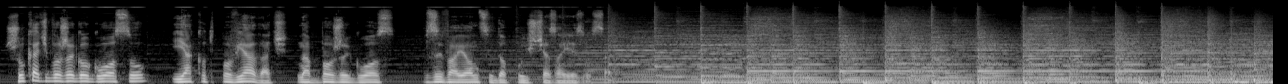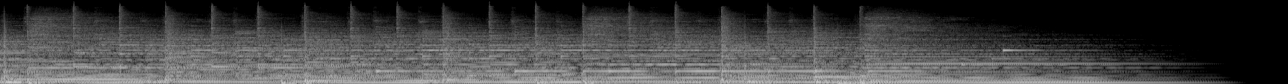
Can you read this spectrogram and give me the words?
szukać Bożego głosu i jak odpowiadać na Boży głos wzywający do pójścia za Jezusem.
